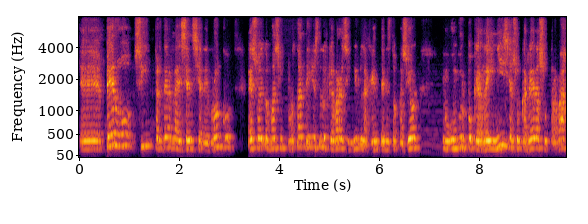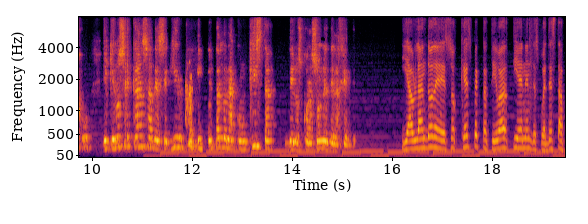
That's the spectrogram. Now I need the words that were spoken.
eh, pero sin perder la esencia de Bronco. Eso es lo más importante y eso es lo que va a recibir la gente en esta ocasión un grupo que reinicia su carrera, su trabajo y que no se cansa de seguir intentando la conquista de los corazones de la gente. Y hablando de eso, ¿qué expectativa tienen después de esta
